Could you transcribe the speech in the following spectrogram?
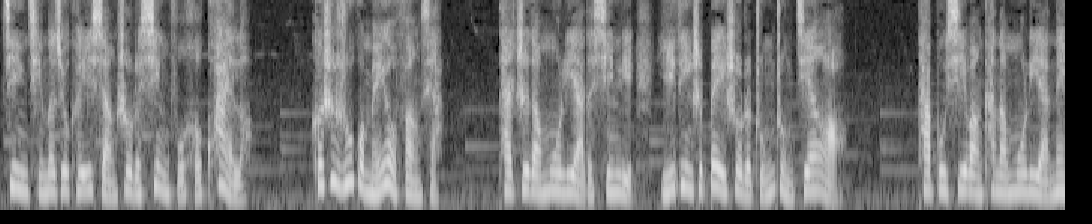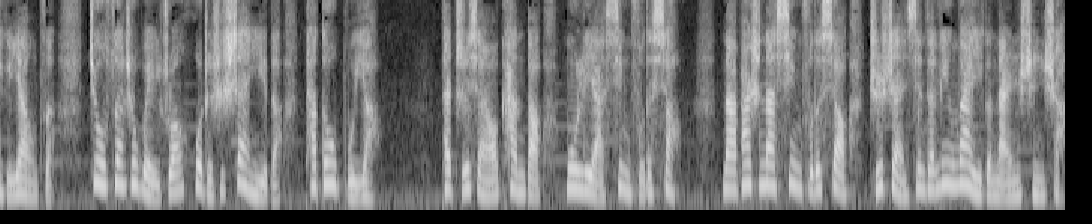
尽情的就可以享受着幸福和快乐。可是如果没有放下，他知道穆丽亚的心里一定是备受着种种煎熬。他不希望看到穆丽亚那个样子，就算是伪装或者是善意的，他都不要。他只想要看到穆丽亚幸福的笑，哪怕是那幸福的笑只展现在另外一个男人身上。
